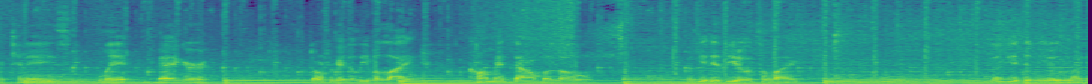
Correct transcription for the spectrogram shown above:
for today's lit banger. Don't forget to leave a like, comment down below. Let's get this video to like, let's get this video to like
